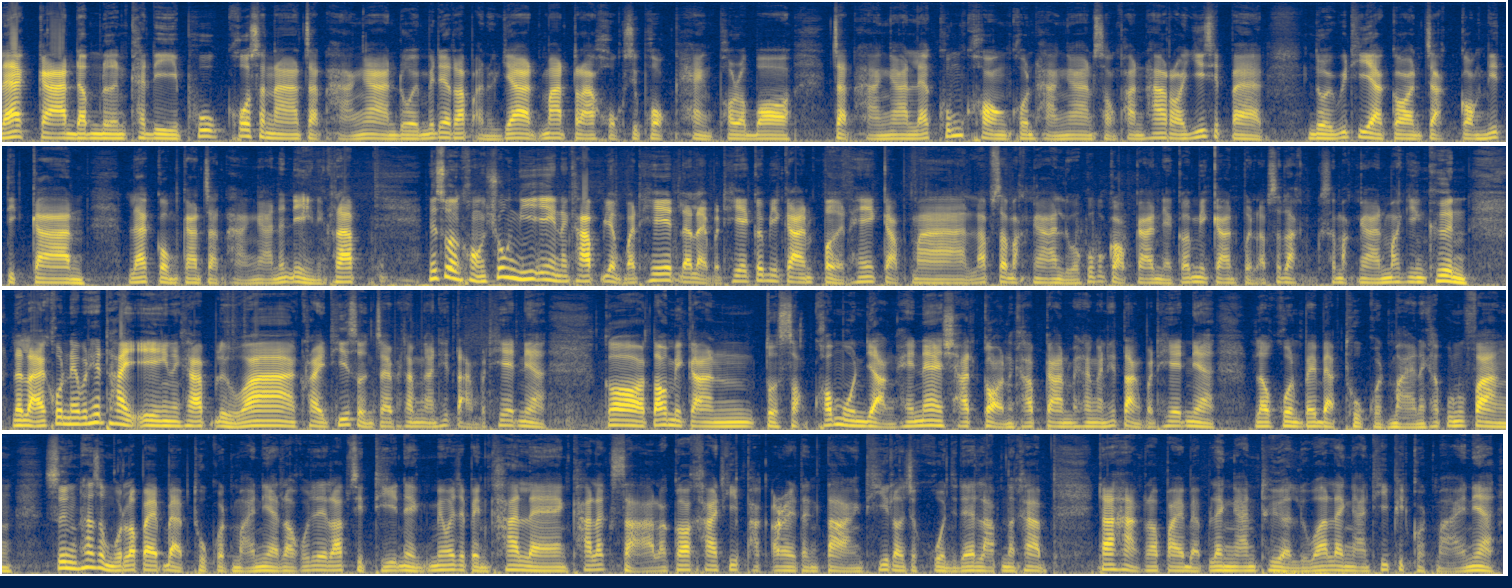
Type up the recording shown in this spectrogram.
และการดำเนินคดีผู้โฆษณาจัดหางาน โดยไม่ได้รับอนุญาตมาตรา 66 แห่งพรบจัดหางานและคุ้มครองคนหางาน 2528 โดยวิทยากรจากกองนิติการ และกรมการจัดหางานนั่นเองนะครับในส่วนของช่วงนี้เองนะครับ อย่างประเทศหลาย ๆ ประเทศก็มีการเปิดให้กลับมารับสมัครงาน หรือว่าผู้ประกอบการเนี่ยก็มีการเปิดรับสมัครสมัครงานมากยิ่งขึ้น หลาย ๆ คนในประเทศไทยเองนะครับ หรือว่าใครที่สนใจไปทำงานที่ต่างประเทศเนี่ย ก็ต้องมีการตรวจสอบข้อมูลอย่างให้แน่ชัดก่อนนะครับการไปทำงานที่ต่างประเทศเนี่ยเราควรไปแบบถูกกฎหมายนะครับคุณผู้ฟัง ซึ่งถ้าสมมุติเราไปแบบถูกกฎหมายเนี่ยเราก็จะได้รับสิทธิเนี่ยไม่ว่าจะเป็นค่าแรงค่ารักษา แล้วก็ค่าที่พักอะไรต่างๆ ที่เราจะควรจะได้รับนะครับถ้าหากเราไปแบบแรงงานเถื่อนหรือว่าแรงงานที่ผิดกฎหมายเนี่ย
